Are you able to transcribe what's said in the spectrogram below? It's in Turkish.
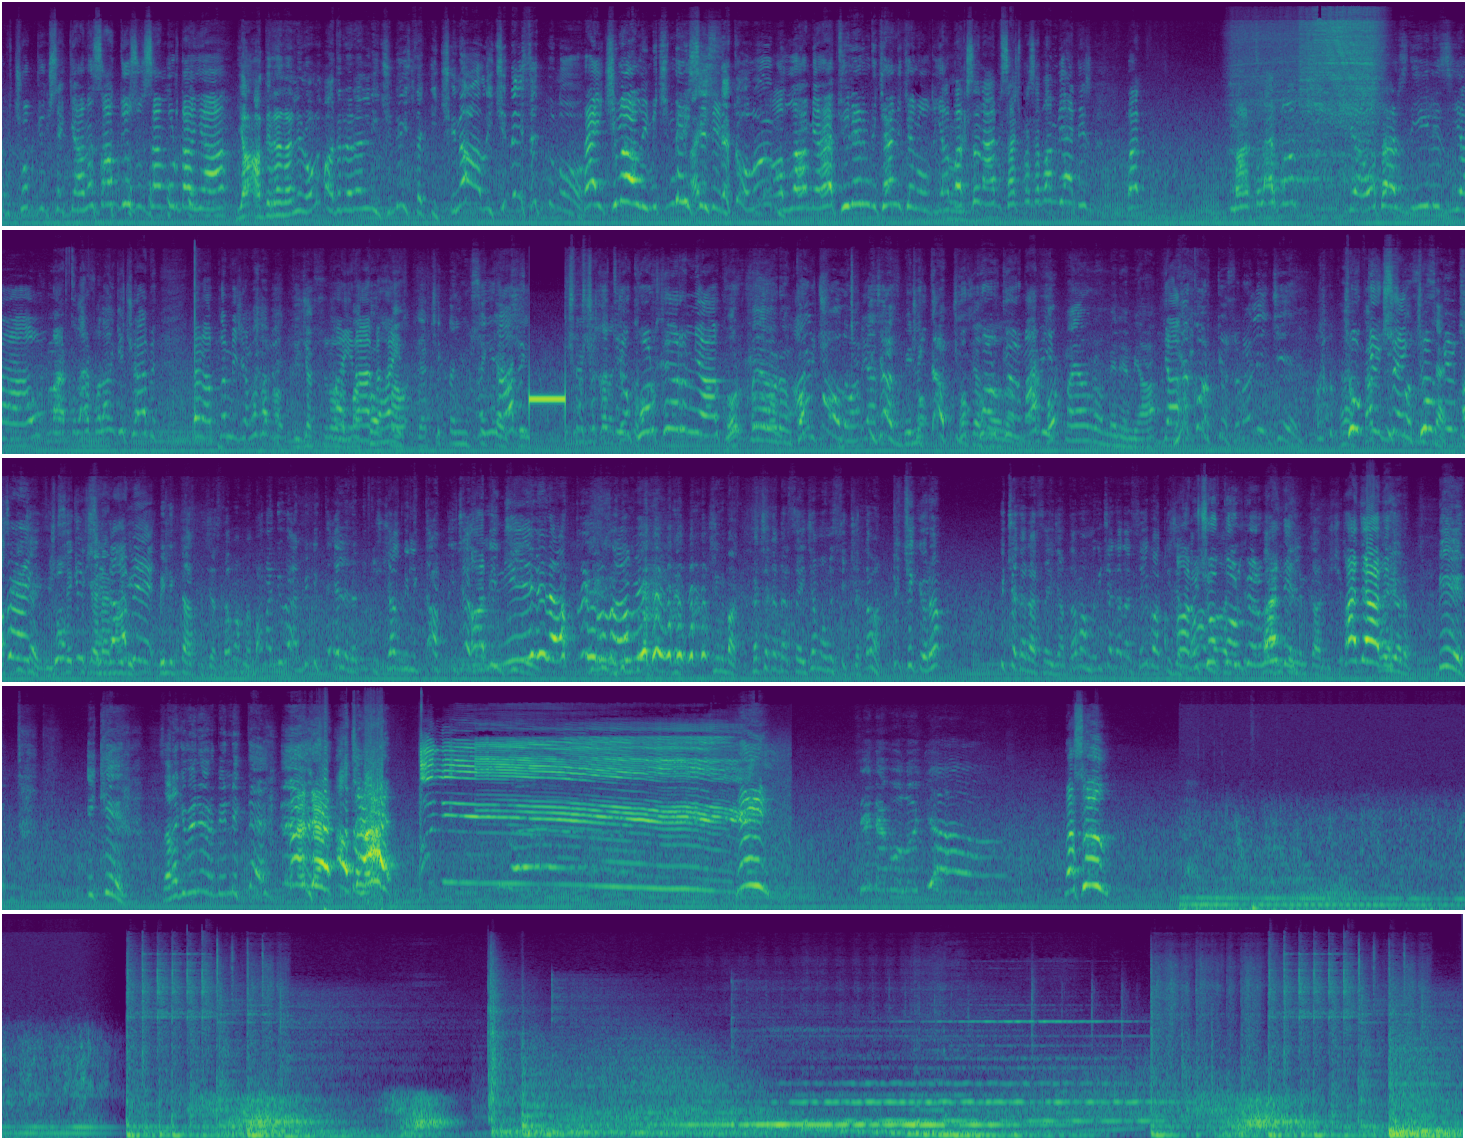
Abi çok yüksek ya. Nasıl atlıyorsun sen buradan ya? Ya adrenalin oğlum adrenalin içinde hisset. İçine al içinde hisset bunu. Ha içime alayım, içimde hissedeyim. hisset oğlum. Allah'ım ya, ha, tüylerim diken diken oldu ya. Baksana abi saçma sapan bir yerdeyiz. Bak martılar falan. Ya o tarz değiliz ya. O martılar falan geçiyor abi. Ben atlamayacağım abi. Atlayacaksın oğlum. Hayır Bak, abi korkma. hayır. Gerçekten yüksek Hayır gerçek. abi çocuk atıyor. Korkuyorum ya. Korkma Korkuyorum. yavrum, Abi korkma çok- oğlum, atlayacağız, Ya, birlikte çok, atlayacağız Çok korkuyorum oğlum. abi. Korkma yavrum benim ya. Ya- Niye korkuyorsun Ali'ciğim? Çok kaç yüksek, çok sen? yüksek, Atlayacaksın, çok yükseklik yüksek önemli abi. değil. Birlikte atlayacağız tamam mı? Bana güven, birlikte el ele tutuşacağız, birlikte atlayacağız Abi Ali'ciğim. niye el ele atlıyoruz abi? Şimdi bak, kaça kadar sayacağım onu seçeceğim tamam mı? Bir çekiyorum. Üçe kadar sayacağım tamam mı? Üçe kadar sayıp atlayacağız Abi tamam çok mı? korkuyorum, Hadi hadi. gidelim kardeşim. Hadi abi. Sayıyorum. Bir, iki, sana güveniyorum birlikte. Hadi. Hadi. Sen. Ali!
